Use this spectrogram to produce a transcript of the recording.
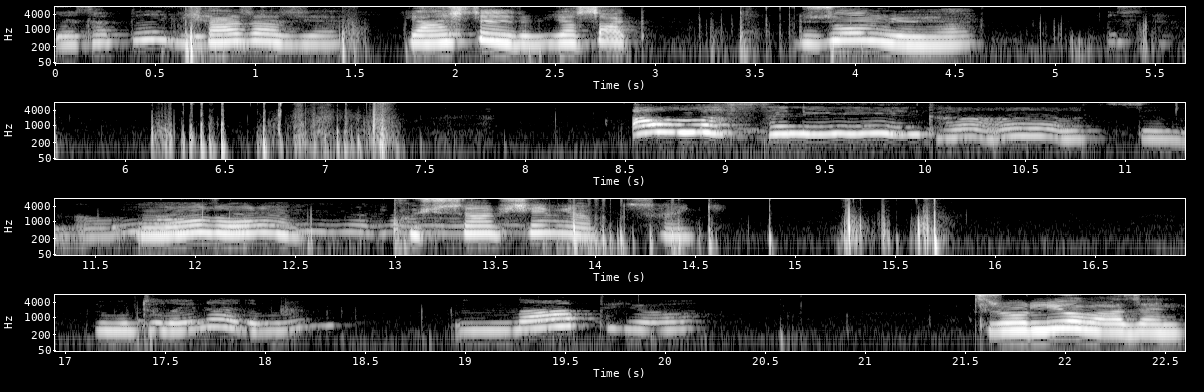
Yasak değil mi? Şarj az ya. Yanlış da dedim. Yasak. Düz olmuyor ya. Allah seni kahretsin. Allah Ne oldu oğlum? Kuş sana bir şey mi yaptı sanki? Yumurtaları nerede bunun? Ne yapıyor? Trollüyor bazen.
